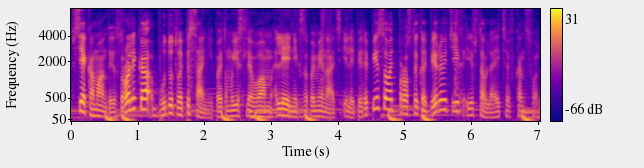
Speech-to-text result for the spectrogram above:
Все команды из ролика будут в описании, поэтому если вам лень их запоминать или переписывать, просто копируйте их и вставляете в консоль.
